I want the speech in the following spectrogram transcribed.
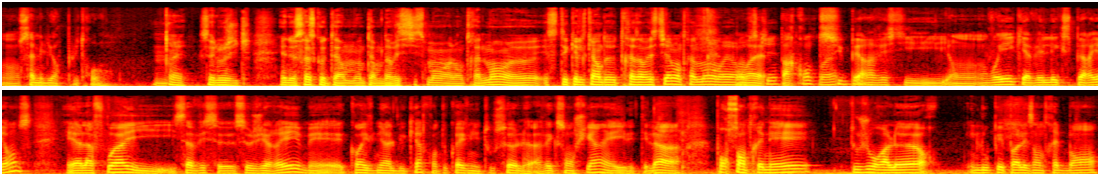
on s'améliore plus trop. Mm. Oui, c'est logique. Et ne serait-ce qu'en termes terme d'investissement à l'entraînement, euh, c'était quelqu'un de très investi à l'entraînement, André ouais, Par contre, super investi. On, voyait qu'il avait l'expérience et à la fois il, savait se, gérer, mais quand il venait à Albuquerque, en tout cas, il venait tout seul avec son chien et il était là pour s'entraîner, toujours à l'heure. Il ne loupait pas les entraînements,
